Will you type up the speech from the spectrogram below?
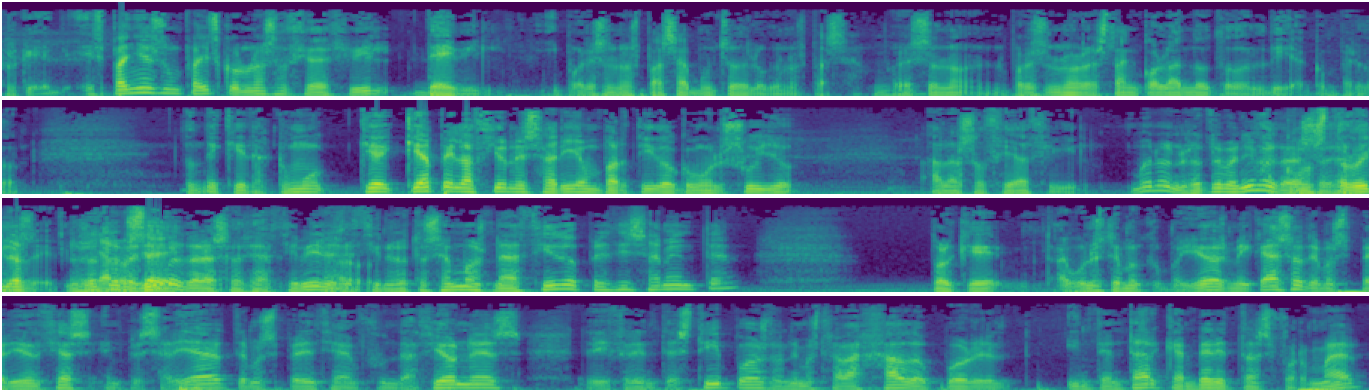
Porque España es un país con una sociedad civil débil y por eso nos pasa mucho de lo que nos pasa. Por eso no, por eso nos la están colando todo el día, con perdón. ¿Dónde queda? ¿Cómo, qué, apelaciones haría un partido como el suyo a la sociedad civil? Bueno, nosotros venimos, de la sociedad, civil. nosotros venimos de la sociedad civil, es decir, nosotros hemos nacido precisamente porque algunos tenemos, como yo, es mi caso, tenemos experiencias empresariales, tenemos experiencia en fundaciones de diferentes tipos, donde hemos trabajado por el, intentar cambiar y transformar,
